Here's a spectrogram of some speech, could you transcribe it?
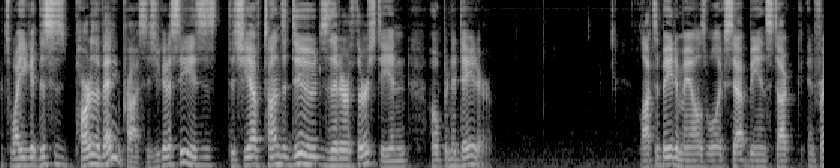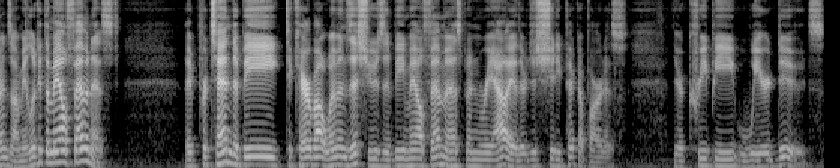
That's why you get this is part of the vetting process. You got to see is does she have tons of dudes that are thirsty and hoping to date her. Lots of beta males will accept being stuck in friend zone. I mean, look at the male feminist they pretend to be to care about women's issues and be male feminists, but in reality, they're just shitty pickup artists. They're creepy, weird dudes.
